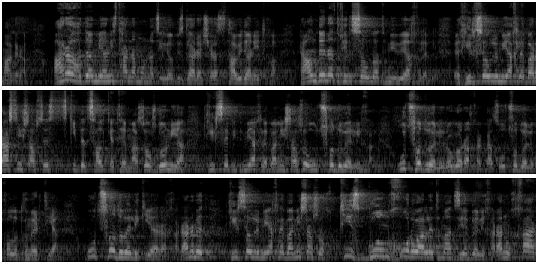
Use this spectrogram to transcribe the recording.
მაგრამ არა ადამიანის თანამონაწილეობის გარეშე, რაც თავიდან ითქვა. რამდენად ღირსეულად მივიახლები? ღირსეული მიახლება რას ნიშნავს ეს კიდე ცალკე თემა. ზოგს გონია ღირსებით მიახლება ნიშნავს რომ უცოდველი ხარ. უცოდველი როგორ ახარ? კაც უცოდველი მხოლოდ ღმერთია. უცოდველი კი არა ხარ. არამედ ღირსეული მიახლება ნიშნავს რომ ღვთის გულმხურვალეთ მაძიებელი ხარ. ანუ ხარ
